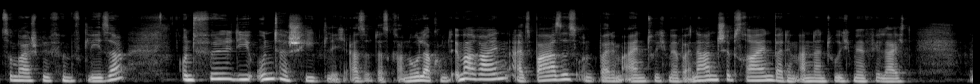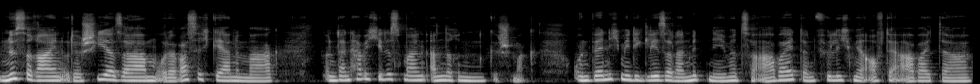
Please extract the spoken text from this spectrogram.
zum Beispiel fünf Gläser und fülle die unterschiedlich. Also das Granola kommt immer rein als Basis und bei dem einen tue ich mir Bananenchips rein, bei dem anderen tue ich mir vielleicht Nüsse rein oder Chiasamen oder was ich gerne mag. Und dann habe ich jedes Mal einen anderen Geschmack. Und wenn ich mir die Gläser dann mitnehme zur Arbeit, dann fülle ich mir auf der Arbeit da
